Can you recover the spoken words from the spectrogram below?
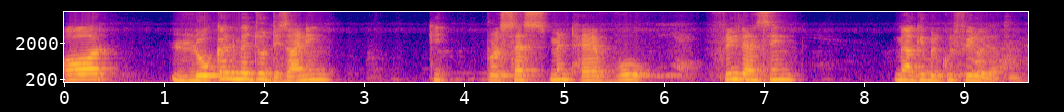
और लोकल में जो डिज़ाइनिंग की प्रोसेसमेंट है, वो फ्रीलांसिंग में आके बिल्कुल फेल हो जाती है।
